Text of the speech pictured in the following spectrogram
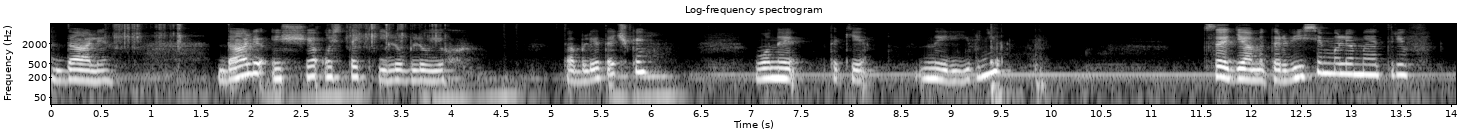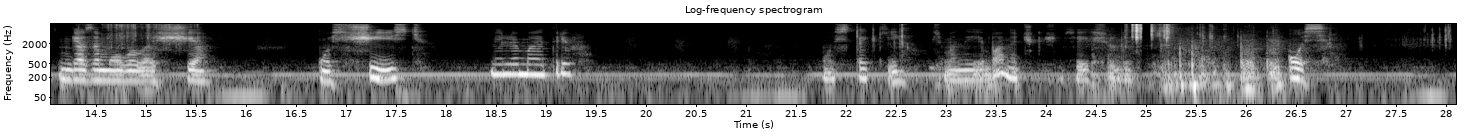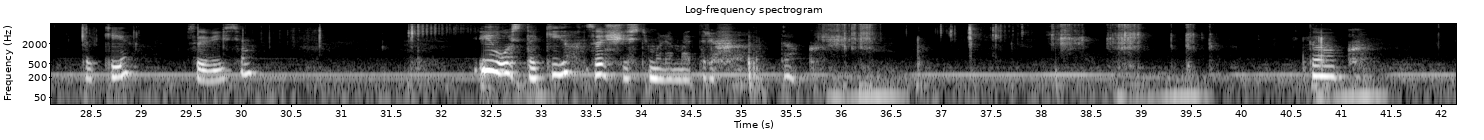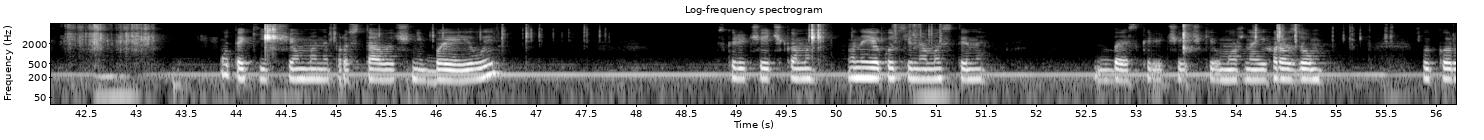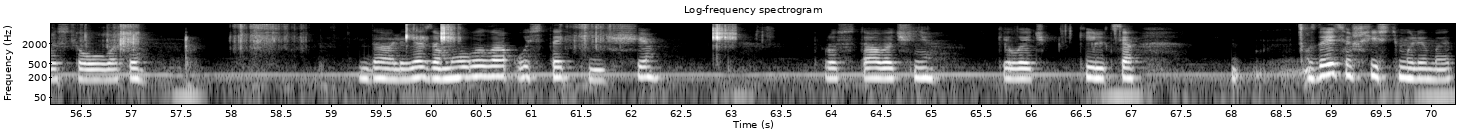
Далі. Далі іще ось такі люблю їх таблеточки. Вони такі нерівні. Це діаметр 8 мм. Я замовила ще ось 6 мм. Ось такі. Ось в мене є баночки, зараз я їх сюди. Ось такі. Це 8. І ось такі, це 6 мм. Так. Так. Отакі ще в мене проставочні бейли з крючечками. Вони як оці намистини. Без крючечків. Можна їх разом використовувати. Далі я замовила ось такі ще проставочні кілеч... кільця. Здається, 6 мм.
